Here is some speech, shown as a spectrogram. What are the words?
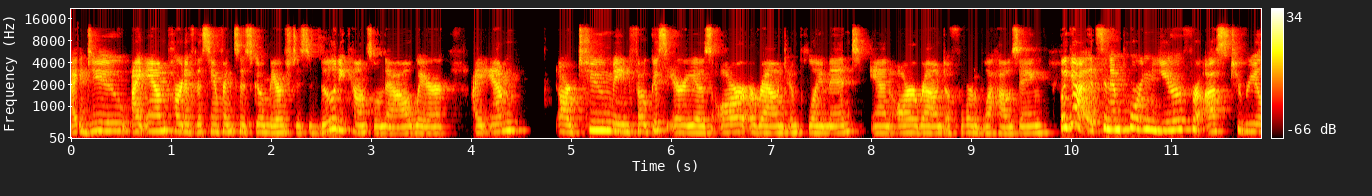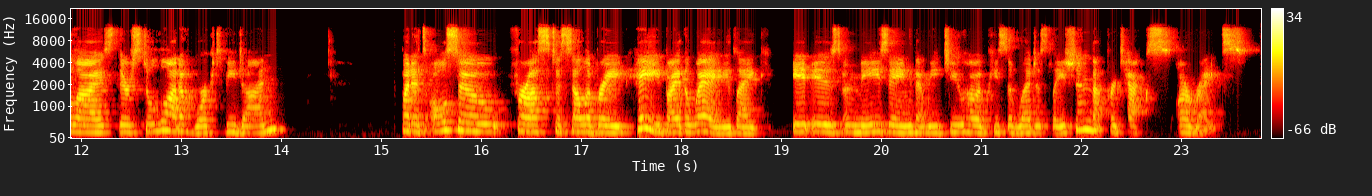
I do, I am part of the San Francisco Mayor's Disability Council now, where I am, our two main focus areas are around employment and are around affordable housing. But yeah, it's an important year for us to realize there's still a lot of work to be done. But it's also for us to celebrate hey, by the way, like it is amazing that we do have a piece of legislation that protects our rights.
